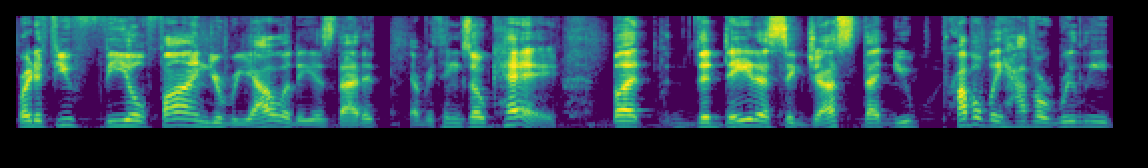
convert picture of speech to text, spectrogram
right? If you feel fine your reality is that it everything's okay. But the data suggests that you probably have a really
